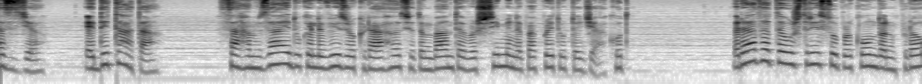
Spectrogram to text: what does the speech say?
Asgjë, e di tata, tha Hamzai duke lëvizur krahët që të mbante vërshimin e papritur të gjakut. Radhët e ushtrisë u përkundën pro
